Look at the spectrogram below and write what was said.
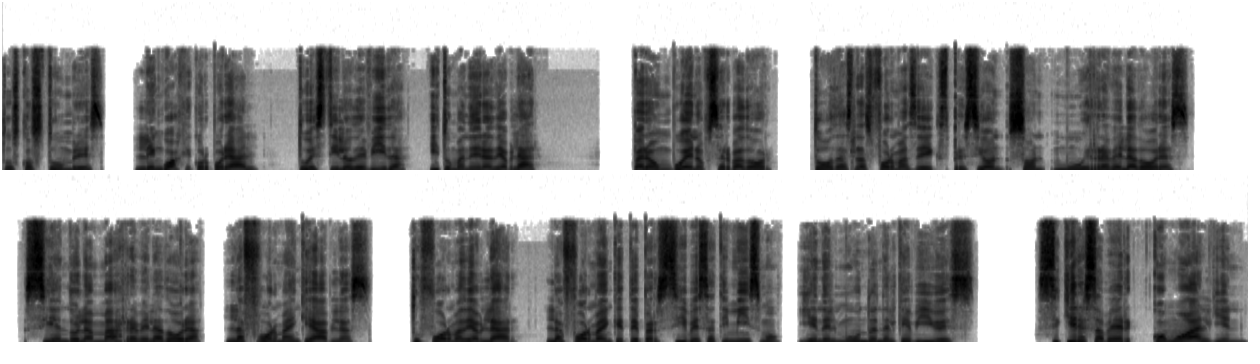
tus costumbres, lenguaje corporal, tu estilo de vida y tu manera de hablar. Para un buen observador, todas las formas de expresión son muy reveladoras, siendo la más reveladora la forma en que hablas. Tu forma de hablar, la forma en que te percibes a ti mismo y en el mundo en el que vives. Si quieres saber cómo alguien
